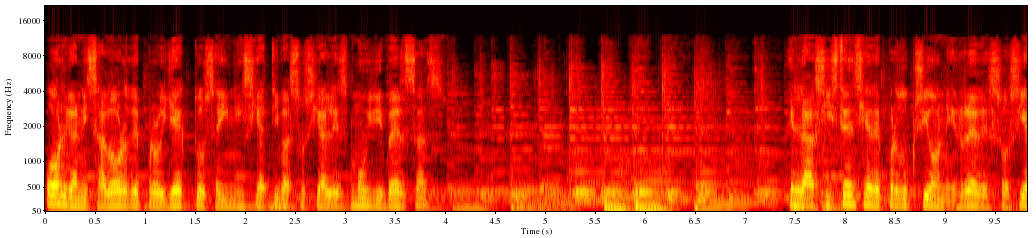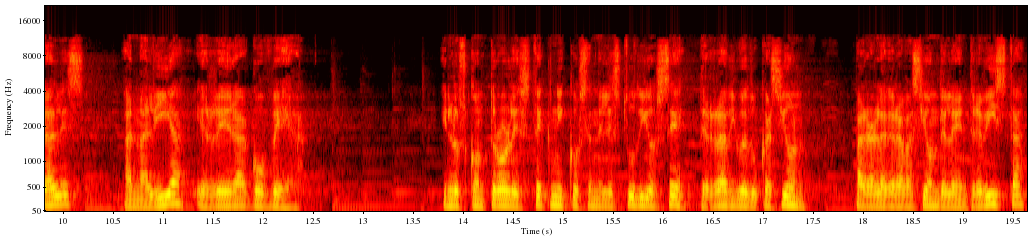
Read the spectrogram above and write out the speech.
organizador de proyectos e iniciativas sociales muy diversas. En la asistencia de producción y redes sociales, Analía Herrera Govea. En los controles técnicos en el estudio C de Radio Educación, para la grabación de la entrevista,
